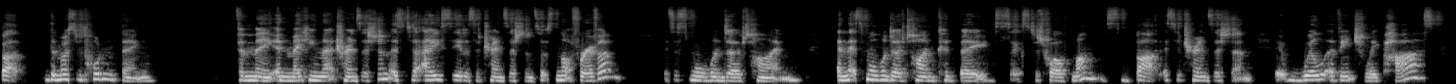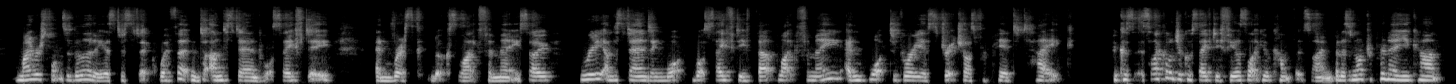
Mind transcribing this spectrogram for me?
But the most important thing for me in making that transition is to A, see it as a transition. So it's not forever, it's a small window of time. And that small window of time could be six to 12 months, but it's a transition. It will eventually pass. My responsibility is to stick with it and to understand what safety and risk looks like for me. So really understanding what what safety felt like for me and what degree of stretch I was prepared to take. Because psychological safety feels like your comfort zone, but as an entrepreneur, you can't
